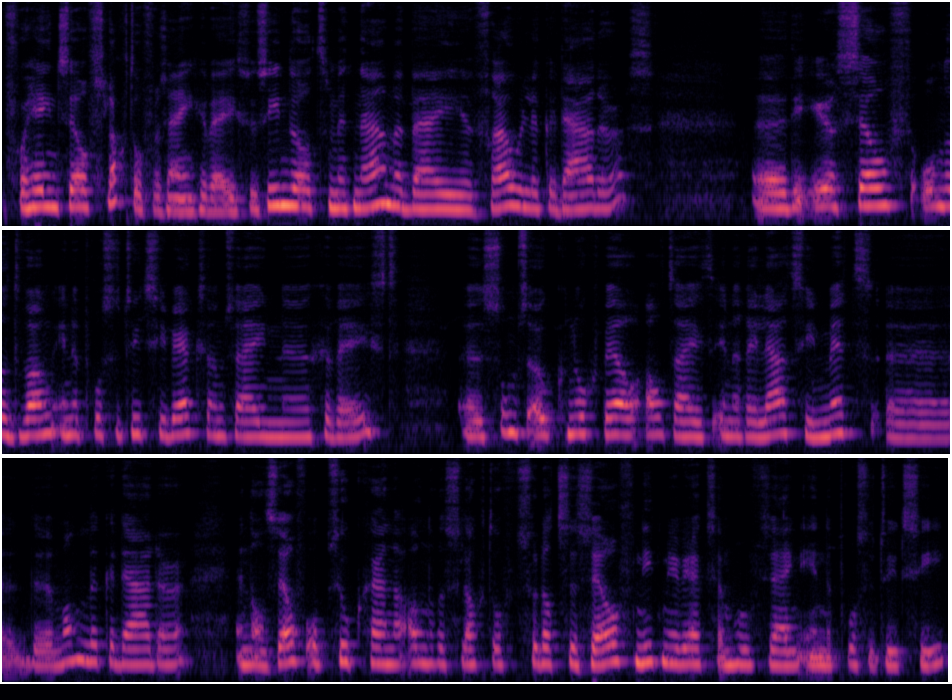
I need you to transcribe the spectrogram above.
voorheen zelf slachtoffer zijn geweest. We zien dat met name bij eh, vrouwelijke daders, eh, die eerst zelf onder dwang in de prostitutie werkzaam zijn geweest. Uh, soms ook nog wel altijd in een relatie met de mannelijke dader. En dan zelf op zoek gaan naar andere slachtoffers, zodat ze zelf niet meer werkzaam hoeven zijn in de prostitutie.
